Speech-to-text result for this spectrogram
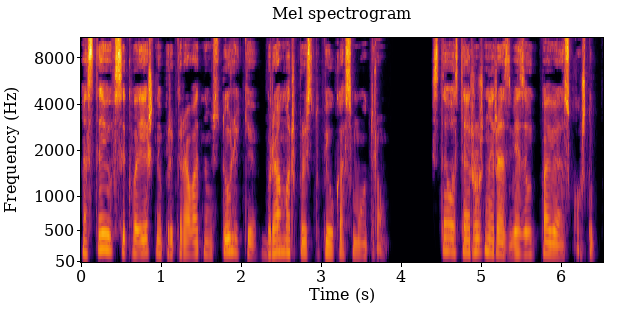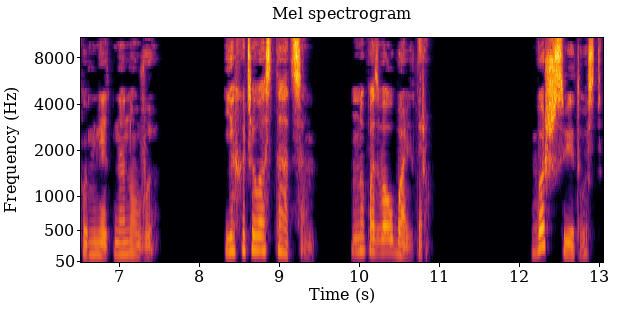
Оставив саквояж на прикроватном столике, Брамор приступил к осмотру. Стал осторожно развязывать повязку, чтобы поменять на новую. Я хотел остаться, но позвал Бальдер. «Ваша светлость».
